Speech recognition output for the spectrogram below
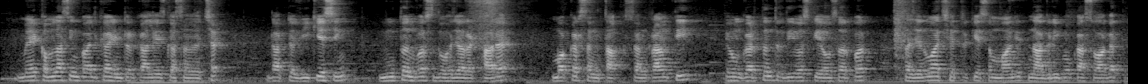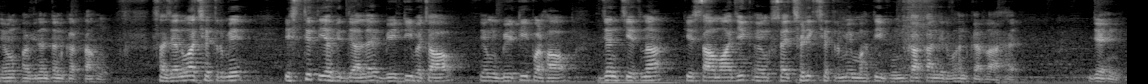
मैं कमला सिंह बालिका inter college का संरक्षक, डॉक्टर वी के सिंह, नूतन वर्ष 2018 मकर संक्रांति एवं गणतंत्र दिवस के अवसर पर सजनवा क्षेत्र के सम्मानित नागरिकों का स्वागत एवं अभिनंदन करता हूँ। सजनवा क्षेत्र में स्थित यह विद्यालय बेटी बचाओ एवं बेटी पढ़ाओ, जन चेतना के सामाजिक एवं शैक्षणिक क्षेत्र में महती भूमिका का निर्वहन कर रहा है जय हिंद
